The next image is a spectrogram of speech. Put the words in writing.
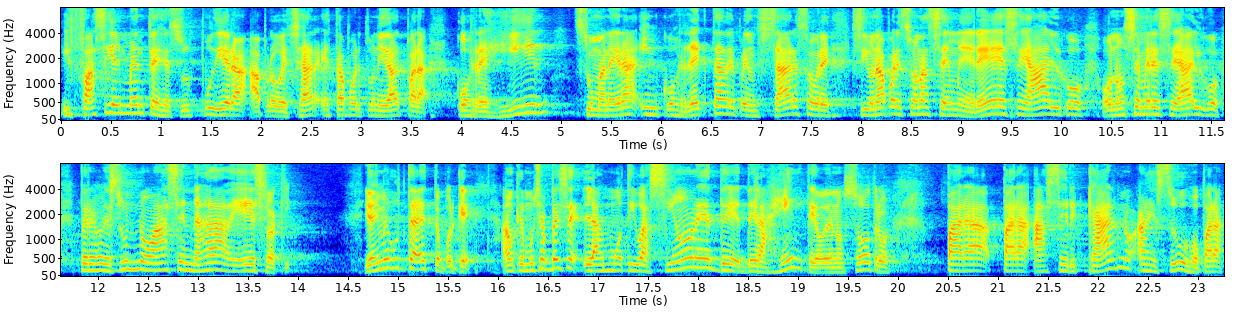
Y fácilmente Jesús pudiera aprovechar esta oportunidad para corregir su manera incorrecta de pensar sobre si una persona se merece algo o no se merece algo, pero Jesús no hace nada de eso aquí. Y a mí me gusta esto porque aunque muchas veces las motivaciones de, la gente o de nosotros para, acercarnos a Jesús o para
